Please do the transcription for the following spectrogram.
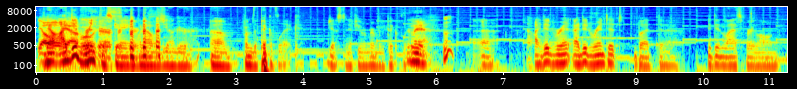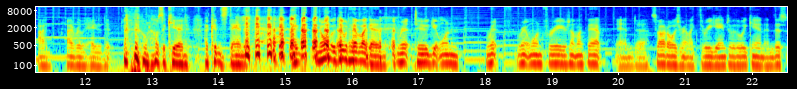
Yeah, now oh, I yeah, did rent sure, this game when I was younger um, from the Pick a Flick. Justin, if you remember the Pick a Flick. Oh yeah. Uh, I did rent. I did rent it, but uh, it didn't last very long. I I really hated it when I was a kid. I couldn't stand it. like, normally they would have like a rent two, get one, rent rent one free or something like that. And uh, so I'd always rent like three games over the weekend. And this,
